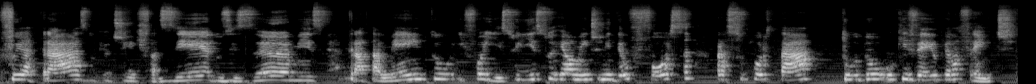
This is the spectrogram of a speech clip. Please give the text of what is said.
Fui atrás do que eu tinha que fazer, dos exames, tratamento, e foi isso. E isso realmente me deu força para suportar tudo o que veio pela frente.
